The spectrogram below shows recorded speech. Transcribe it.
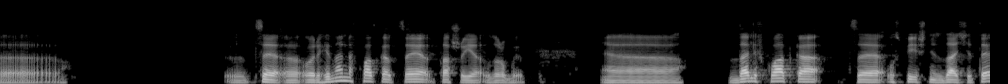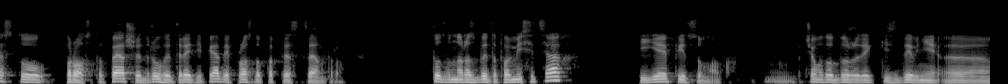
Е, це е, оригінальна вкладка, це та, що я зробив. Е, Далі вкладка це успішні здачі тесту просто. Перший, другий, третій, п'ятий, просто по тест-центру. Тут воно розбито по місяцях і є підсумок. Причому тут дуже якісь дивні е,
